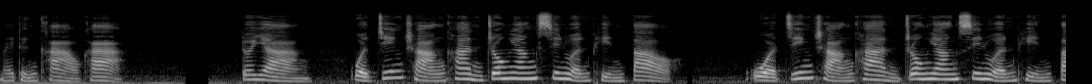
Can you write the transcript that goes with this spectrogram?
หมายถึงข่าวค่ะ ตัวอย่าง我经常看中央新闻频道 我经常看中央新闻频道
